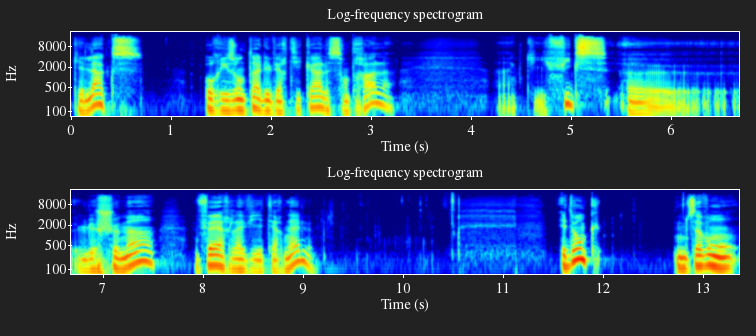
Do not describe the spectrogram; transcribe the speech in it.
qui est l'axe horizontal et vertical central, hein, qui fixe euh, le chemin vers la vie éternelle. Et donc, nous avons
